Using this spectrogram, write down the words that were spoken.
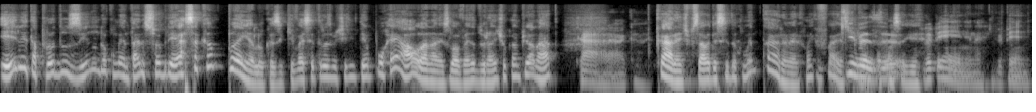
ele está produzindo um documentário sobre essa campanha, Lucas, e que vai ser transmitido em tempo real lá na Eslovênia durante o campeonato. Caraca. Cara, a gente precisava desse documentário, velho. Como é que faz? Givas, VPN, né? VPN.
